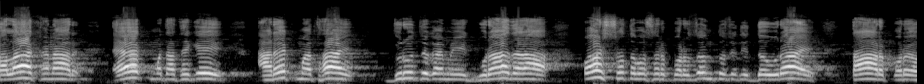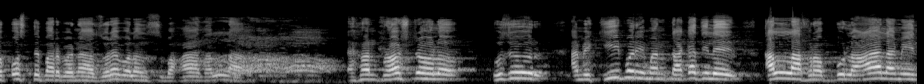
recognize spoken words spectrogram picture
বালাখানার এক মাথা থেকে আরেক মাথায় দ্রুতগামী গুড়া দ্বারা পাঁচ শত বছর পর্যন্ত যদি দৌড়ায়, তারপরে পৌঁছতে পারবে না। জোরে বলেন সুবাহান আল্লাহ এখন প্রশ্ন হলো, হুজুর, আমি কি পরিমাণ টাকা দিলে আল্লাহ রব্বুল আলামিন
